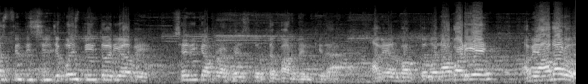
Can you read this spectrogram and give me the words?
অস্থিতিশীল যে পরিস্থিতি তৈরি হবে, সেদিকে আপনারা ফেস করতে পারবেন কিনা? আমি আর বক্তব্য না বাড়িয়ে আমি আবারও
